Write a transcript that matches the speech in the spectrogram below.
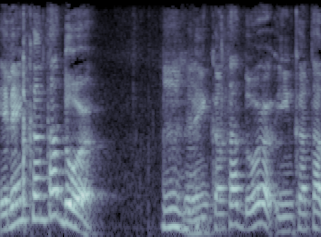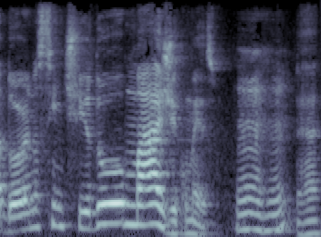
ele é encantador. Uhum. Ele é encantador, e encantador no sentido mágico mesmo. Uhum. né?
